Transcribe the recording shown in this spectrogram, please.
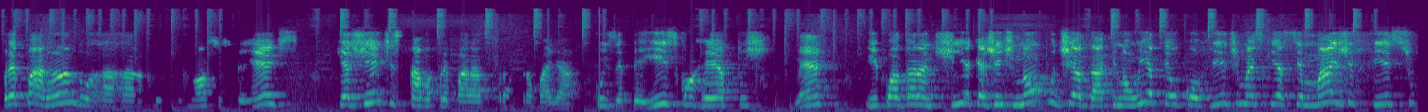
preparando a, a, os nossos clientes que a gente estava preparado para trabalhar com os EPIs corretos, né? E com a garantia que a gente não podia dar, que não ia ter o Covid, mas que ia ser mais difícil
